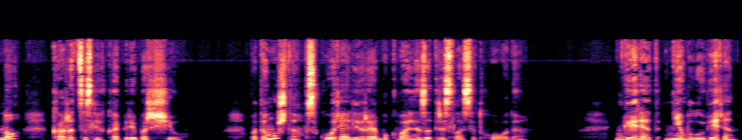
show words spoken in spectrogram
Но, кажется, слегка переборщил потому что вскоре Алире буквально затряслась от холода. Гэрриот не был уверен,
